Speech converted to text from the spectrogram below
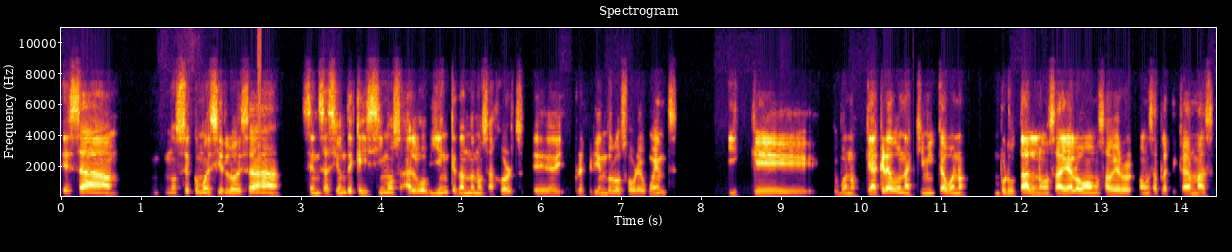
esa, no sé cómo decirlo, esa sensación de que hicimos algo bien quedándonos a Hurts, eh, prefiriéndolo sobre Wentz, y que, bueno, que ha creado una química, bueno, brutal, ¿no? O sea, ya lo vamos a ver, vamos a platicar más,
